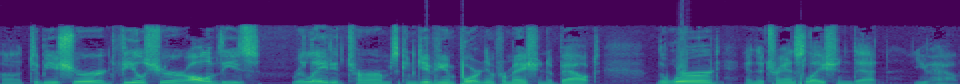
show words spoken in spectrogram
uh, to be assured, feel sure. All of these related terms can give you important information about the word and the translation that you have.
